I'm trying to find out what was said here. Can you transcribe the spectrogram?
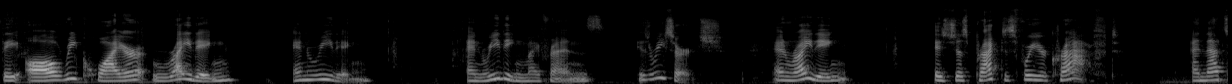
They all require writing and reading. And reading, my friends, is research. And writing is just practice for your craft. And that's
